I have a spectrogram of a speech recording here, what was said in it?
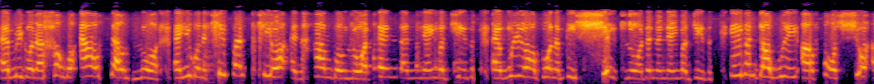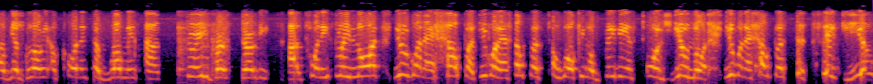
and we're going to humble ourselves, Lord, and you're going to keep us pure and humble, Lord, in the name of Jesus. And we are going to be shaped, Lord, in the name of Jesus. Even though we are fall short of your glory, according to Romans uh, 3, verse 30 uh, 23, Lord, you're going to help us. You're going to help us to walk in obedience towards you, Lord. You're going to help us to seek you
